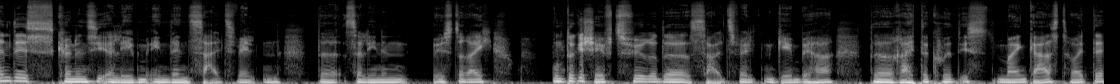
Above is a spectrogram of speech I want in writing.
Spannendes können Sie erleben in den Salzwelten der Salinen Österreich. Und der Geschäftsführer der Salzwelten GmbH, der Reiter Kurt, ist mein Gast heute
